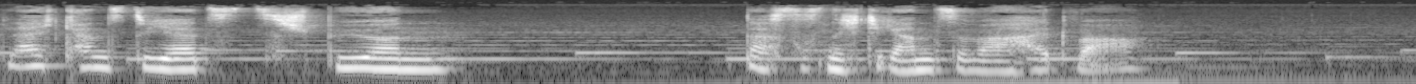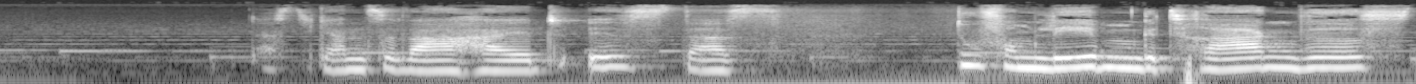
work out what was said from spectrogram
Vielleicht kannst du jetzt spüren, dass das nicht die ganze Wahrheit war. Dass die ganze Wahrheit ist, dass du vom Leben getragen wirst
